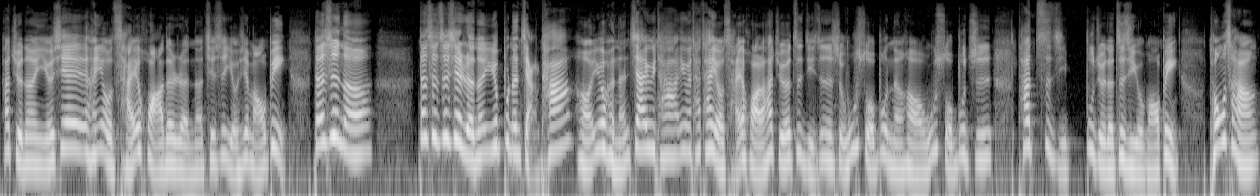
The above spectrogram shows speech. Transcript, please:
他觉得有些很有才华的人呢，其实有些毛病。但是呢，但是这些人呢，又不能讲他哈，又很难驾驭他，因为他太有才华了，他觉得自己真的是无所不能哈，无所不知，他自己不觉得自己有毛病。通常。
